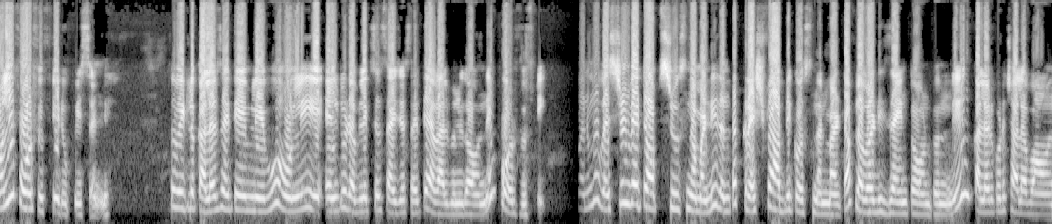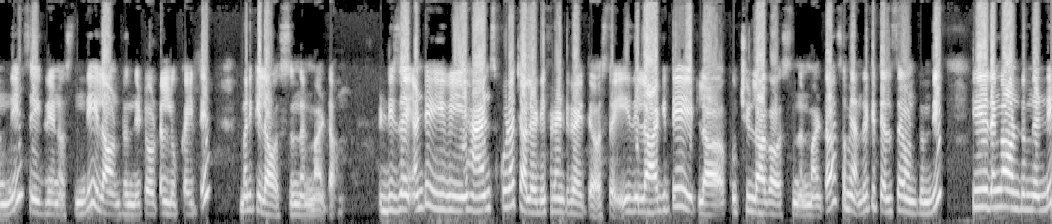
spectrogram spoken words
ఓన్లీ ఫోర్ ఫిఫ్టీ రూపీస్ అండి. సో వీటిలో కలర్స్ అయితే ఏం లేవు. Only L to double XL sizes అయితే అవైలబుల్గా ఉన్నాయి. Four fifty. మనము వెస్ట్రన్ వే టాప్స్ చూస్తున్నామండి. ఇదంతా క్రష్ ఫ్యాబ్రిక్ వస్తుంది అనమాట ఫ్లవర్ డిజైన్తో ఉంటుంది. కలర్ కూడా చాలా బాగుంది. సీ గ్రీన్ వస్తుంది. ఇలా ఉంటుంది టోటల్ లుక్ అయితే. మనకి ఇలా వస్తుంది డిజైన్ అంటే ఇవి హ్యాండ్స్ కూడా చాలా డిఫరెంట్గా అయితే వస్తాయి. ఇది లాగితే ఇట్లా కుర్చీ లాగా వస్తుంది అనమాట సో మీ అందరికీ తెలిసే ఉంటుంది. ఈ విధంగా ఉంటుందండి.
